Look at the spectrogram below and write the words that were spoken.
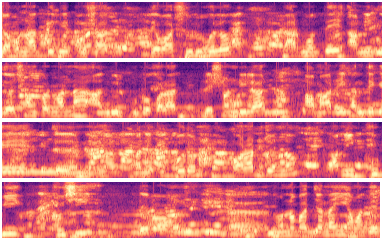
জগন্নাথ দেবের প্রসাদ দেওয়া শুরু হলো। তার মধ্যে আমি উদয় শঙ্কর মান্না, আন্দুল পূর্বপাড়ার রেশন ডিলার। আমার এখান থেকে মানে উদ্বোধন করার জন্য আমি খুবই খুশি। এবং ধন্যবাদ জানাই আমাদের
